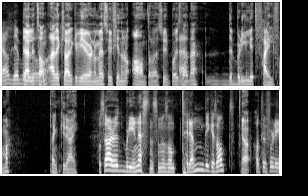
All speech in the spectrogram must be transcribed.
Ja, det, blir Det er litt sånn Nei, det klarer ikke vi å gjøre noe med, så vi finner noe annet å være sur på i Ja. stedet. Det blir litt feil for meg, tenker jeg. Og så er det, blir det nesten som en sånn trend, ikke sant? Ja. At det fordi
